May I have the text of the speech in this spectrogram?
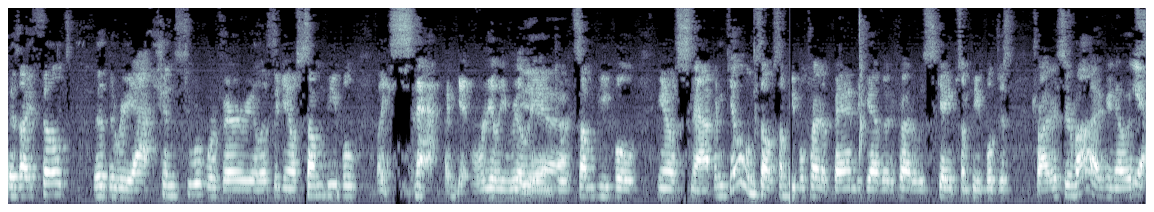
is I felt that the reactions to it were very realistic. You know, some people like snap and get really, really Yeah. into it. Some people, you know, snap and kill themselves. Some people try to band together to try to escape. Some people just try to survive. You know, it's, Yeah.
